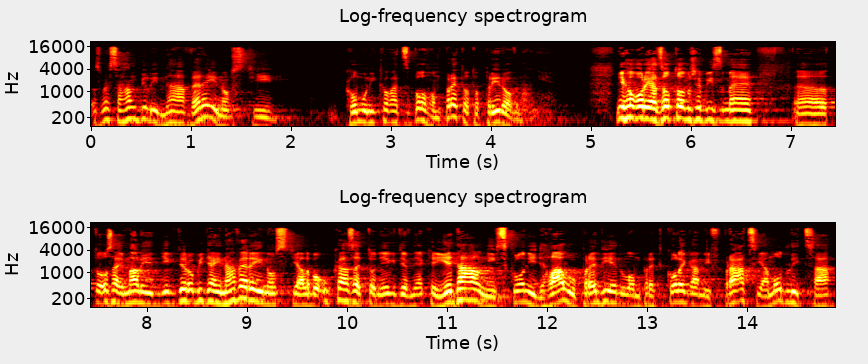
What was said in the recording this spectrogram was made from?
sme sa hanbili na verejnosti, komunikovať s Bohom. Preto to prirovnanie. Nehovoriac o tom, že by sme e, to ozaj mali niekde robiť aj na verejnosti, alebo ukázať to niekde v nejakej jedálni, skloniť hlavu pred jedlom, pred kolegami v práci a modliť sa,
